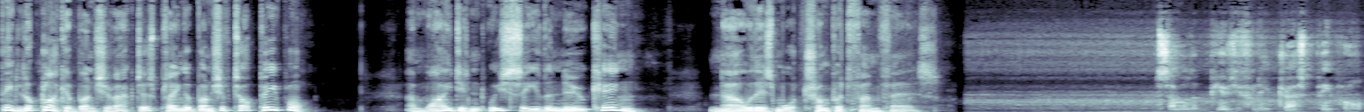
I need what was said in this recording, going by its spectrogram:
They look like a bunch of actors playing a bunch of top people. And why didn't we see the new king? Now there's more trumpet fanfares. Some of the beautifully dressed people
